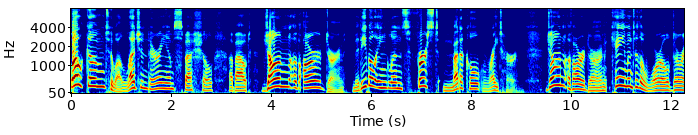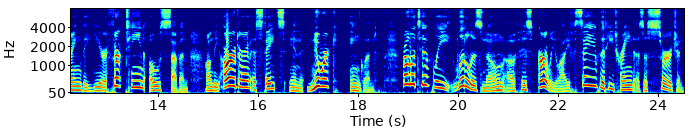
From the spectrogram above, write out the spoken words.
Welcome to a Legendarium special about John of Arderne, medieval England's first medical writer. John of Arderne came into the world during the year 1307 on the Arderne estates in Newark, England. Relatively little is known of his early life, save that he trained as a surgeon.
